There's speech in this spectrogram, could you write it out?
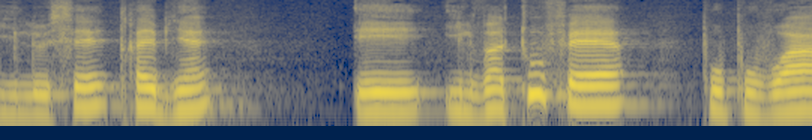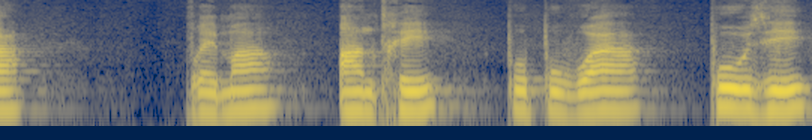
il le sait très bien, et il va tout faire pour pouvoir vraiment entrer, pour pouvoir poser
